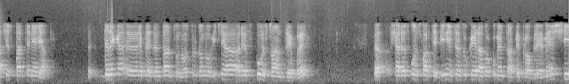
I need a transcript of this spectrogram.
acest parteneriat. Delega, reprezentantul nostru, domnul Vice, a răspuns la întrebări da, și a răspuns foarte bine, în sensul că era documentat pe probleme și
